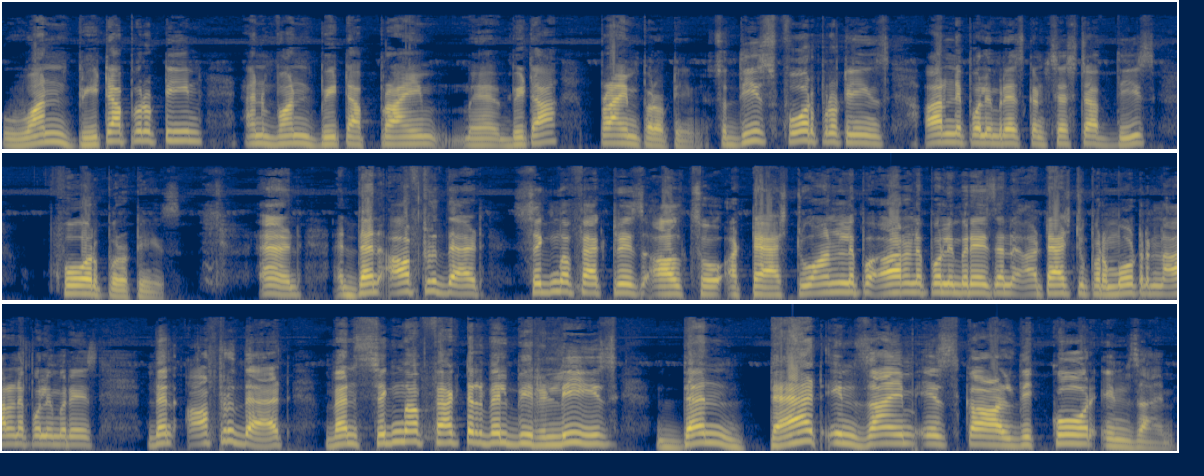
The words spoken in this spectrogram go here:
one beta protein and one beta prime uh, beta prime protein. So these four proteins RNA polymerase consists of these four proteins. And, and then after that sigma factor is also attached to RNA polymerase and attached to promoter and RNA polymerase. Then after that when sigma factor will be released then that enzyme is called the core enzyme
